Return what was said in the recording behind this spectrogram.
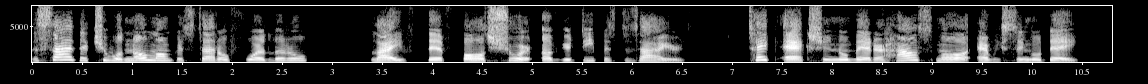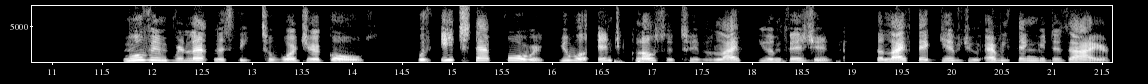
Decide that you will no longer settle for a little life that falls short of your deepest desires. Take action, no matter how small, every single day, moving relentlessly towards your goals. With each step forward, you will inch closer to the life you envision, the life that gives you everything you desire.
